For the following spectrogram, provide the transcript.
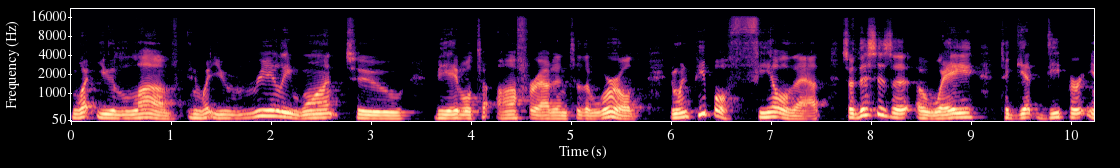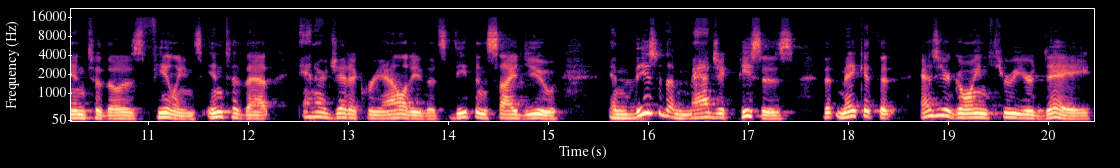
what you love and what you really want to be able to offer out into the world. And when people feel that, so this is a, a, way to get deeper into those feelings, into that energetic reality that's deep inside you. And these are the magic pieces that make it that as you're going through your day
